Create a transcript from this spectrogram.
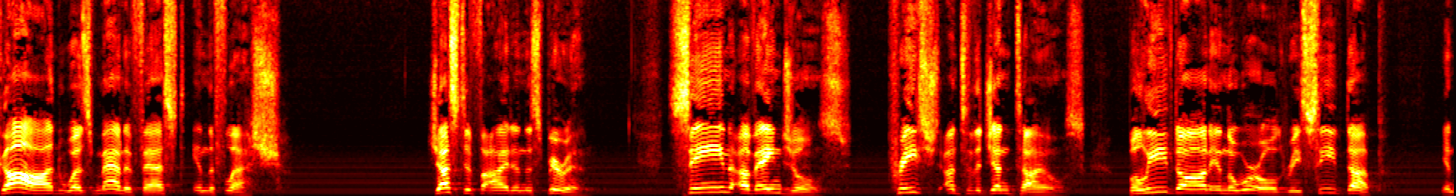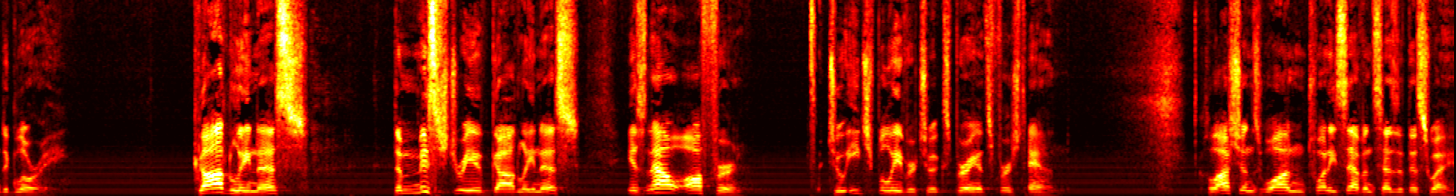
God was manifest in the flesh, justified in the Spirit, seen of angels, preached unto the Gentiles believed on in the world, received up into glory. Godliness, the mystery of godliness, is now offered to each believer to experience firsthand. Colossians 1 27 says it this way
